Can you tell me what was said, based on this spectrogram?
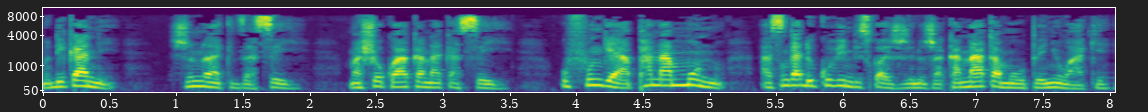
Mudikani zvinonakidza sei? Mashoko akanaka sei? Ufunge hapana munhu asingadi kuvimbiswa zvinhu zvakanaka muupenyu hwake.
